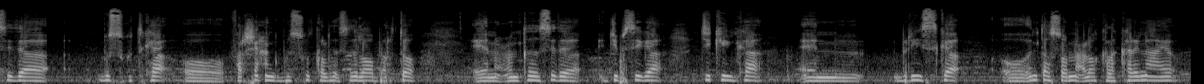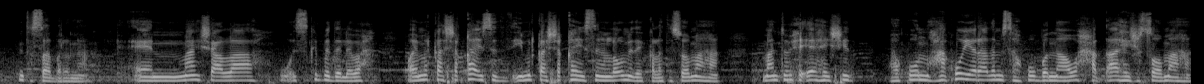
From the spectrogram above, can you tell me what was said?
sida buskudka oo farshaxanka buskudka sida loo barto. Cuntada sida jibsiga jikinka bariiska oo intaasoo nooc loo kala karinayo intaasaa baranaa. Maasha allah wuu iska bedela wax. Waay markaa shaqa haysatid iyo markaa shaqa haysanin laba mid ay kalata soo maaha. Maanta wixii aa heshid ha kuu yaraada mise ha kuu badnaa waxaad aa heshid soo maaha.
